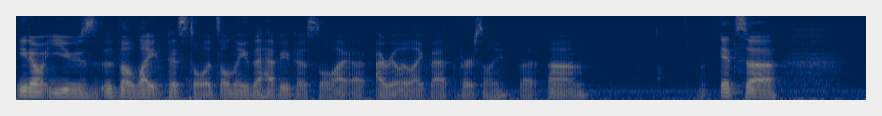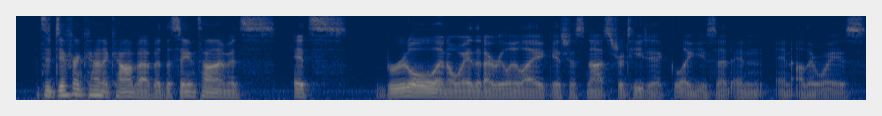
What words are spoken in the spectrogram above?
you don't use the light pistol. It's only the heavy pistol. I I really like that personally, but um, it's uh it's a different kind of combat, but at the same time, it's it's brutal in a way that I really like. It's just not strategic, like you said, in in other ways.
